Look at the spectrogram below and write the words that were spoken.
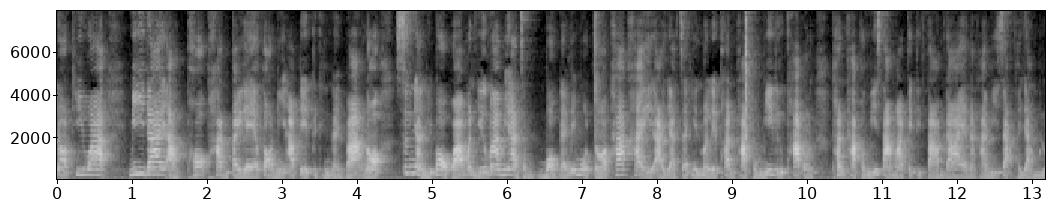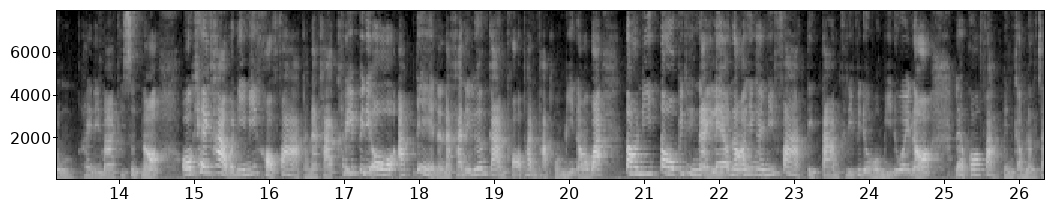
เนาะที่ว่ามี่ได้อะเพาะพันธุ์ไปแล้วตอนนี้อัปเดตไปถึงไหนบ้างเนาะซึ่งอย่างที่บอกว่ามันเยอะมากมี่อาจจะบอกได้ไม่หมดเนาะถ้าใครอะอยากจะเห็นเมล็ดพันธุ์ผักของมี่หรือพังพันธุ์ผักของมี่สามารถไปติดตามได้นะคะมี่จะพยายามลงให้ได้มากที่สุดเนาะโอเคค่ะ วันนี้มี่ขอฝากนะคะ คลิปวิดีโออัปเดตนะคะ ในเรื่องการเพาะพันธุ์ผักของมี่เนาะว่า ตอนนี้โตไปถึงไหนแล้วเนาะยังไงมิฝากติดตามคลิปวิดีโอของมิด้วยเนาะแล้วก็ฝากเป็นกำลังใจ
